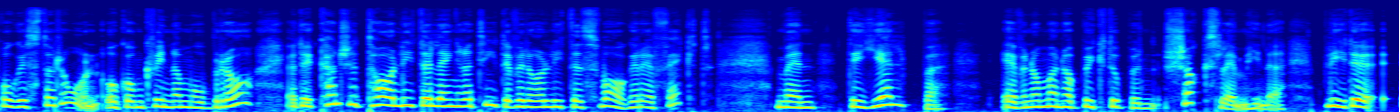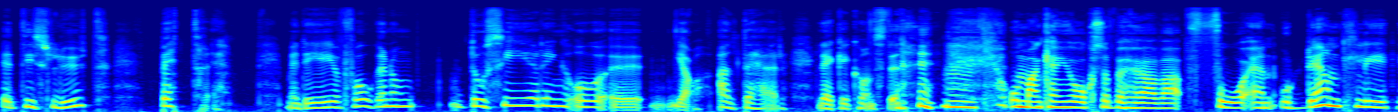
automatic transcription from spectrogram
progesteron. Och om kvinnan mår bra, ja det kanske tar lite längre tid, det vill ha lite svagare effekt. Men det hjälper även om man har byggt upp en tjockslemhinna, blir det till slut bättre. Men det är ju frågan om dosering och eh, ja, allt det här läkekonsten. Mm. Och man kan ju också behöva få en ordentlig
